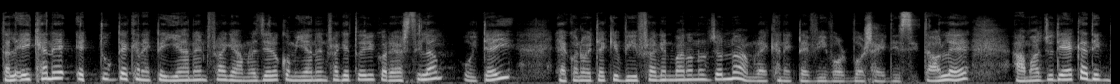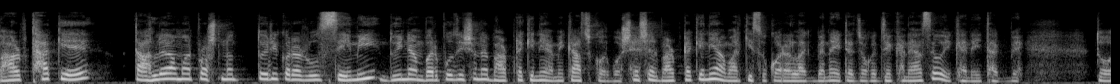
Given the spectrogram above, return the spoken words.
তাহলে এইখানে একটুক দেখেন, একটা ইয়ান এন্ড ফ্রাগে, আমরা যেরকম ইয়ান এন্ড ফ্রাগে তৈরি করে আসছিলাম, ওইটাই, এখন ওইটাকে ভি ফ্রাগেন বানানোর জন্য আমরা এখানে একটা ভি ওয়ার্ড বসাই দিছি। তাহলে আমার যদি একাধিক ভার্ব থাকে, তাহলে আমার প্রশ্ন তৈরি করার রুল সেমই, দুই নাম্বার পজিশনে ভার্বটাকে নিয়ে আমি কাজ করব। শেষের ভার্বটাকে নিয়ে আমার কিছু করা লাগবে না, এটা যখন যেখানে আছে, ওইখানেই থাকবে। তো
